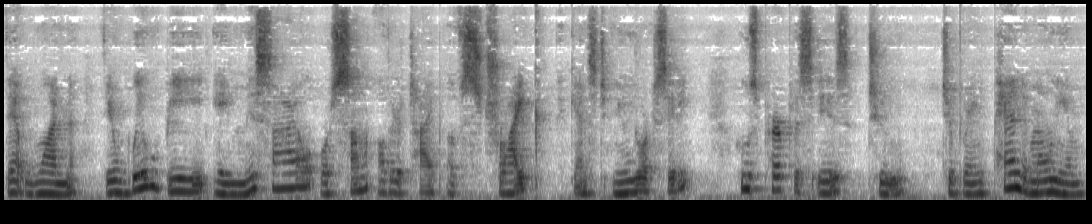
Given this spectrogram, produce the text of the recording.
that one, there will be a missile or some other type of strike against New York City whose purpose is to to bring pandemonium,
